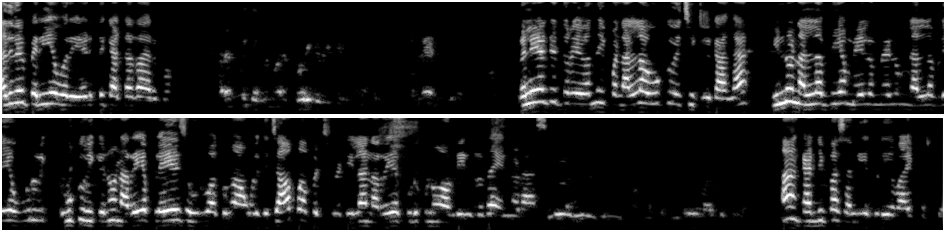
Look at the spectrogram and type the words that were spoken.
அதுவே பெரிய ஒரு எடுத்துக்காட்டா தான் இருக்கும். விளையாட்டுத்துறை வந்து இப்ப நல்லா ஊக்குவிச்சிட்டு இருக்காங்க. இன்னும் நல்லபடியா மேலும் மேலும் நல்லபடியா ஊருவி ஊக்குவிக்கணும். நிறைய பிளேயர்ஸ் உருவாக்கணும். அவங்களுக்கு ஜாப் ஆப்பர்ச்சுனிட்டி எல்லாம் நிறைய கொடுக்கணும் அப்படின்றதா என்னோட ஆசை. ஆ கண்டிப்பா சந்திக்கக்கூடிய வாய்ப்பு இருக்கு.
